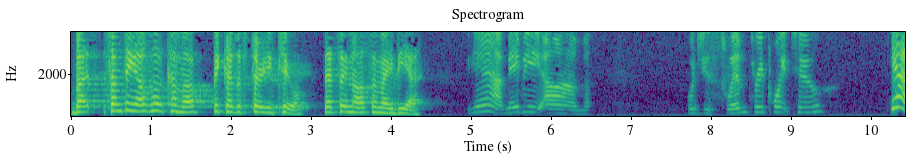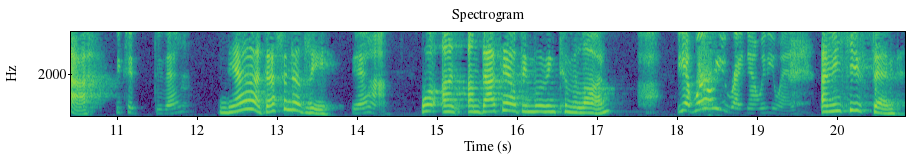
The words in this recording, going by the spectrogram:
But something else will come up because of 32. That's an awesome idea. Yeah, maybe um would you swim 3.2? Yeah. You could do that. Yeah, definitely. Yeah. Well, on, on that day, I'll be moving to Milan. Yeah. Where are you right now, anyway? I'm in Houston,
